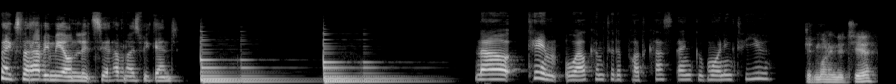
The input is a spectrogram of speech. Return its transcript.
Thanks for having me on, Lucija. Have a nice weekend. Now, Tim, welcome to the podcast and good morning to you. Good morning, Lucija.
